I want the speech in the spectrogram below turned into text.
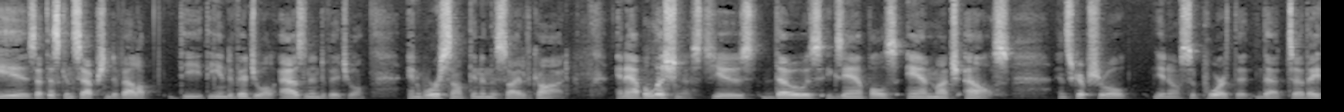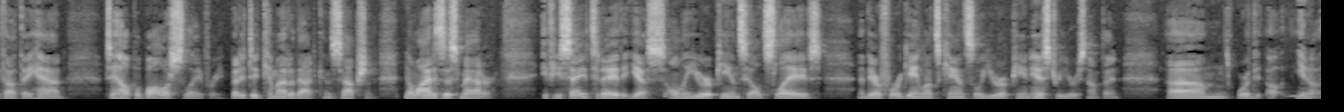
is that this conception developed the, the individual as an individual and were something in the sight of God. And abolitionists used those examples and much else. and scriptural you know support that that uh, they thought they had to help abolish slavery, but it did come out of that conception. Now, why does this matter? If you say today that yes, only Europeans held slaves, and therefore again let's cancel European history or something, um, or the, you know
